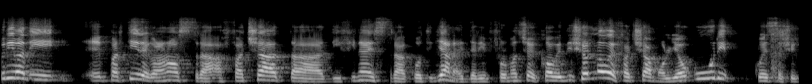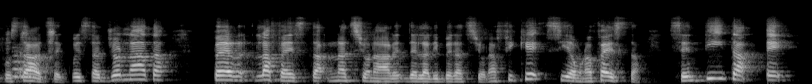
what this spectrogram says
Prima di eh, partire con la nostra affacciata di finestra quotidiana e dell'informazione Covid-19, facciamo gli auguri, questa circostanza e questa giornata, per la festa nazionale della liberazione, affinché sia una festa sentita e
